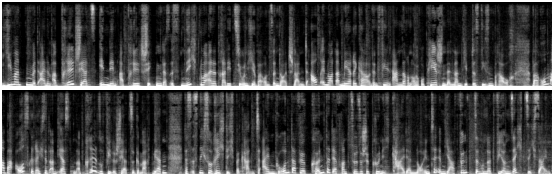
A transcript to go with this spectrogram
Jemanden mit einem Aprilscherz in den April schicken, das ist nicht nur eine Tradition hier bei uns in Deutschland. Auch in Nordamerika und in vielen anderen europäischen Ländern gibt es diesen Brauch. Warum aber ausgerechnet am 1. April so viele Scherze gemacht werden, das ist nicht so richtig bekannt. Ein Grund dafür könnte der französische König Karl IX. im Jahr 1564 sein.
